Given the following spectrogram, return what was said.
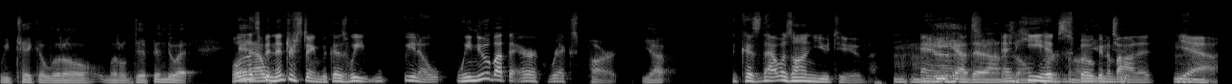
we'd take a little, little dip into it. Well, and it's I- been interesting because we, you know, we knew about the Eric Ricks part Yep. because that was on YouTube. Mhm. And he had that on his and he had spoken about it. Mhm. Yeah.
